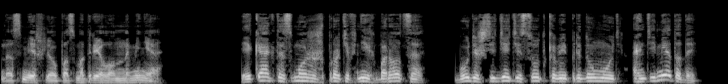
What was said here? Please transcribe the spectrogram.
насмешливо посмотрел он на меня. И как ты сможешь против них бороться? Будешь сидеть и сутками придумывать антиметоды?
